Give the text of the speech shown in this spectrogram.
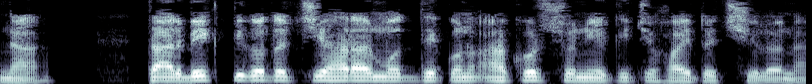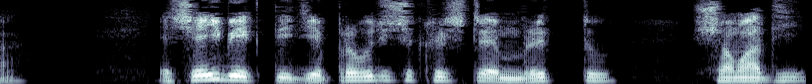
না, তার ব্যক্তিগত চেহারার মধ্যে কোনো আকর্ষণীয় কিছু হয়তো ছিল না। সেই ব্যক্তি যে প্রভু যীশু খ্রিস্টের মৃত্যু, সমাধি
